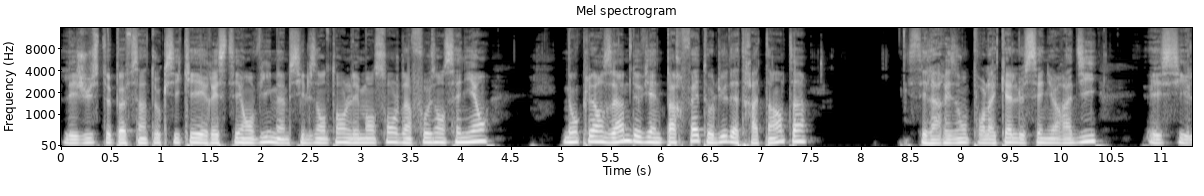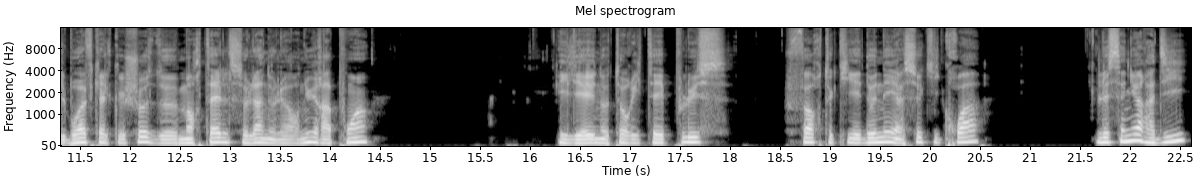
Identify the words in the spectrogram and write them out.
Les justes peuvent s'intoxiquer et rester en vie même s'ils entendent les mensonges d'un faux enseignant, donc leurs âmes deviennent parfaites au lieu d'être atteintes. C'est la raison pour laquelle le Seigneur a dit Et s'ils boivent quelque chose de mortel, cela ne leur nuira point. Il y a une autorité plus forte qui est donnée à ceux qui croient. Le Seigneur a dit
